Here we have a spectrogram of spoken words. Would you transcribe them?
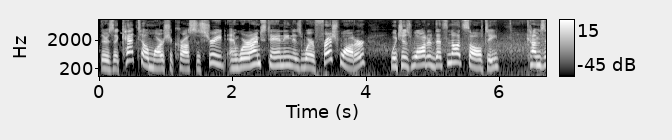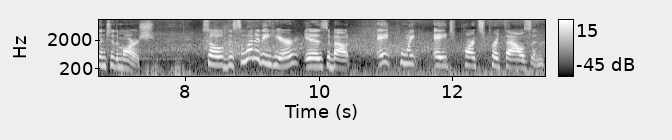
There's a cattail marsh across the street and where I'm standing is where freshwater, which is water that's not salty, comes into the marsh. So the salinity here is about 8.8 .8 parts per thousand.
